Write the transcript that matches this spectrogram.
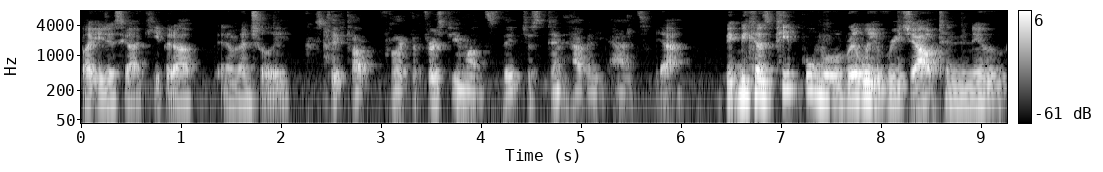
but you just gotta keep it up and eventually Because TikTok for like the first few months they just didn't have any ads. Yeah, Be- because people will really reach out to new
